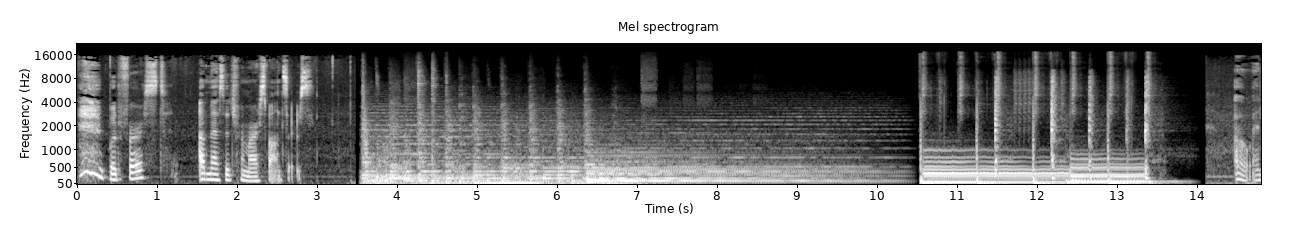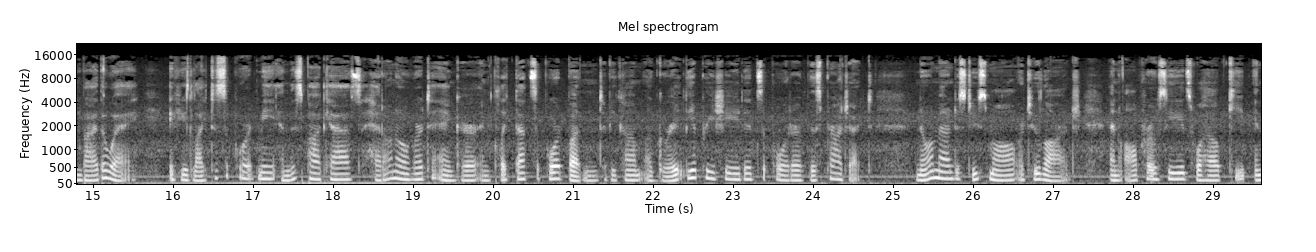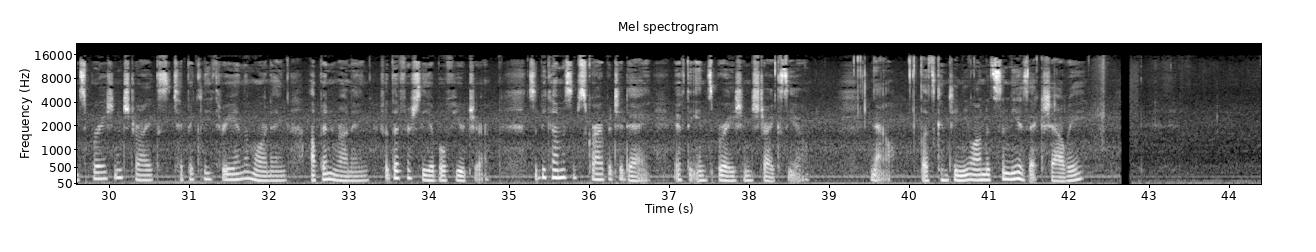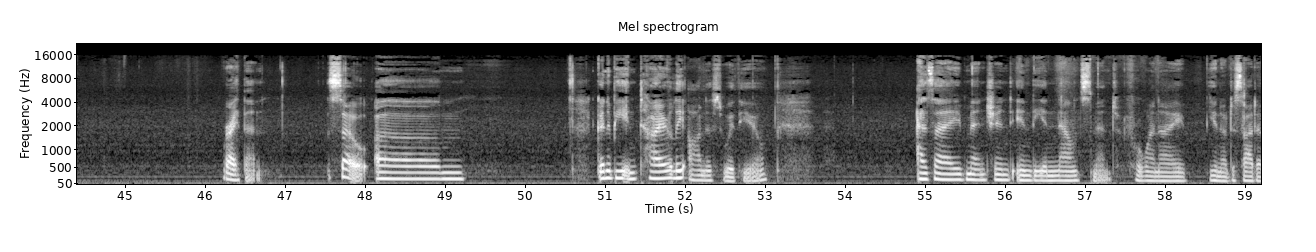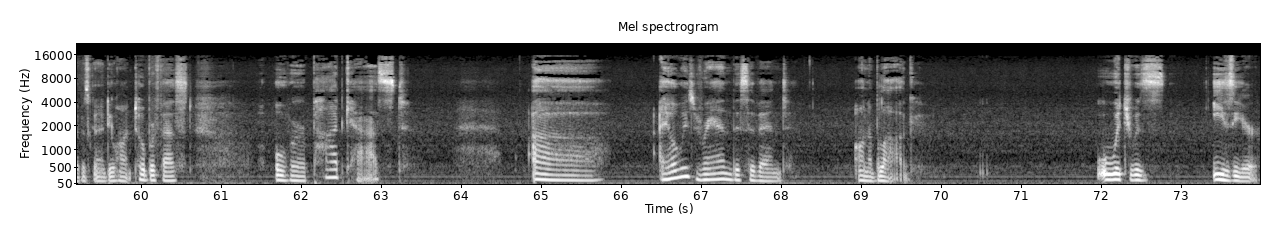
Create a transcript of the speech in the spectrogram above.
but first, a message from our sponsors. Oh, and by the way, if you'd like to support me and this podcast, head on over to Anchor and click that support button to become a greatly appreciated supporter of this project. No amount is too small or too large, and all proceeds will help keep Inspiration Strikes, typically 3 in the morning, up and running for the foreseeable future. So become a subscriber today if the inspiration strikes you. Now, let's continue on with some music, shall we? Right then. So, um, gonna be entirely honest with you as I mentioned in the announcement for when I, you know, decided I was going to do Hauntoberfest over podcast, uh, I always ran this event on a blog, which was easier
